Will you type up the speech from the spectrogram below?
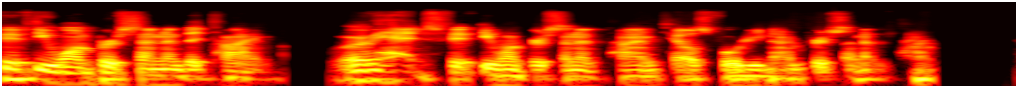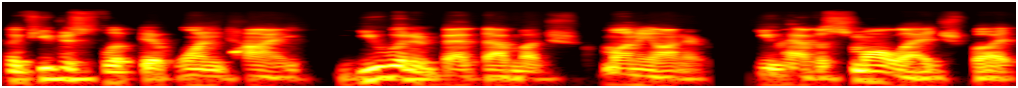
51% of the time, or heads 51% of the time, tails 49% of the time. If you just flipped it one time, you wouldn't bet that much money on it. You have a small edge, but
